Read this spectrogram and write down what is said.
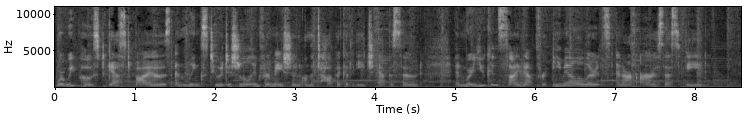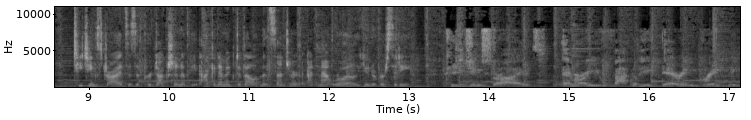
where we post guest bios and links to additional information on the topic of each episode, and where you can sign up for email alerts and our RSS feed. Teaching Strides is a production of the Academic Development Center at Mount Royal University. Teaching Strides, MRU faculty daring greatly.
